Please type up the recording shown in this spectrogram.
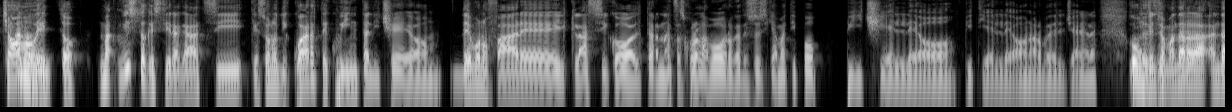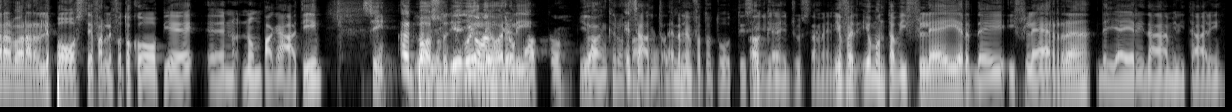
Ciao, hanno Maurizio. detto, ma visto che sti ragazzi che sono di quarta e quinta liceo devono fare il classico alternanza scuola-lavoro, che adesso si chiama tipo PCLO, PTLO, una roba del genere. Comunque, insomma, andare a, andare a, lavorare alle poste, fare le fotocopie eh, n- non pagati. Sì, al posto di quelle ore lì. Fatto. Io anche l'ho esatto, fatto. Esatto, e l'abbiamo fatto tutti, sì, okay. giustamente. Io, io, montavo i flare, dei, i flare degli aerei da militari.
